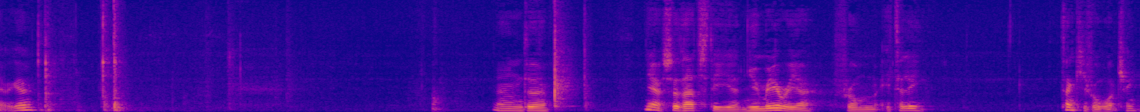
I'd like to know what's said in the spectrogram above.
There we go. And uh, yeah, so that's the uh, Numeria from Italy. Thank you for watching.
